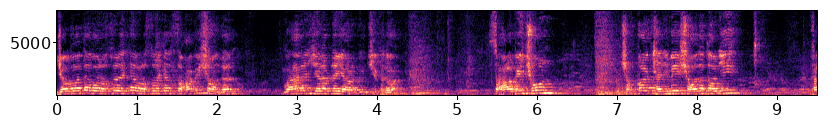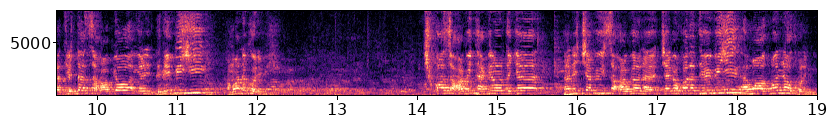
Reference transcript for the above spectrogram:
Cevabında var Resul-i Ekrem, Resul-i Ekrem sahabi şandır. Bu her cerabda yardımcı falan. Sahabi çon çıkka kelime-i şehadet ani faziyetten sahabiya yani devi biji ama ne böyle biji. Çıkka sahabi tekrar deke yani çebi sahabiya ne çebi kada devi biji ama azman ne atfırın.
